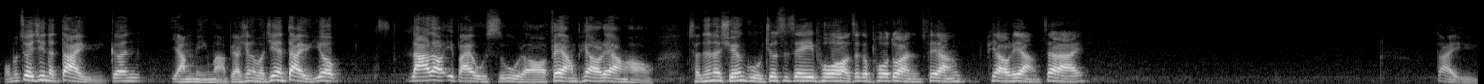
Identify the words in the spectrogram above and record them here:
我们最近的待遇跟阳明嘛表现什么？今天待遇又拉到一百五十五了哦，非常漂亮哈。晨晨的选股就是这一波，这个波段非常。漂亮，再来，待遇。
